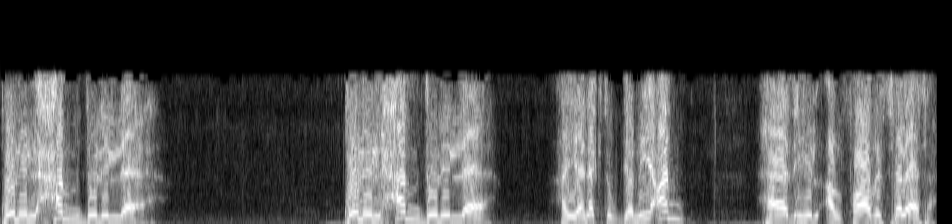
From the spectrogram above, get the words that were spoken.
قل الحمد لله قل الحمد لله. هيا نكتب جميعا هذه الألفاظ الثلاثة.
